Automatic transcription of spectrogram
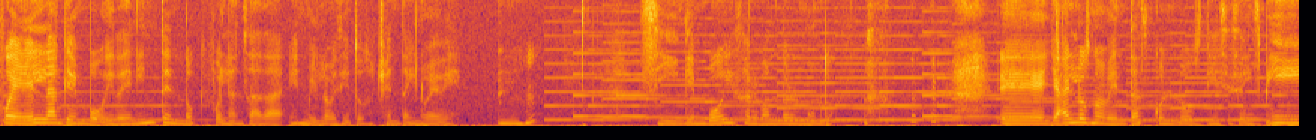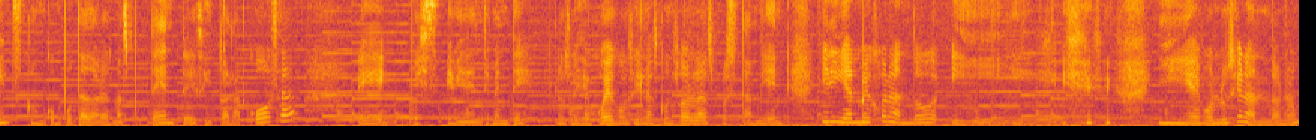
fue la Game Boy de Nintendo que fue lanzada en 1989. Sí, Game Boy salvando al mundo. Eh, ya en los 90 con los 16 bits, con computadoras más potentes y toda la cosa, eh, pues evidentemente los videojuegos y las consolas pues también irían mejorando y, y evolucionando, ¿no?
